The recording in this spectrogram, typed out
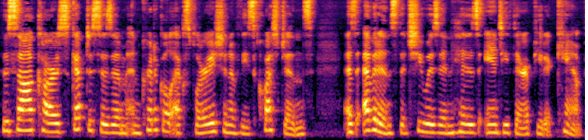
who saw Carr's skepticism and critical exploration of these questions as evidence that she was in his anti therapeutic camp.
